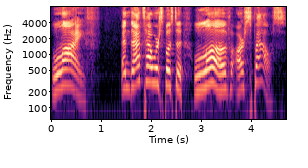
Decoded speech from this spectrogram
life. And that's how we're supposed to love our spouse.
